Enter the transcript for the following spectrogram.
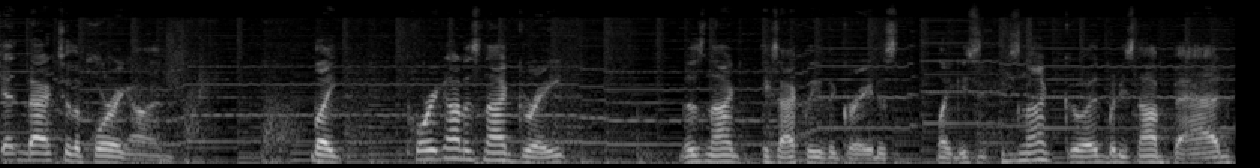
getting back to the Porygon. Like, Porygon is not great. Is not exactly the greatest. Like, he's, he's not good, but he's not bad.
